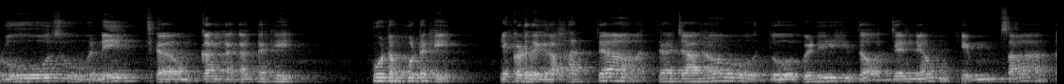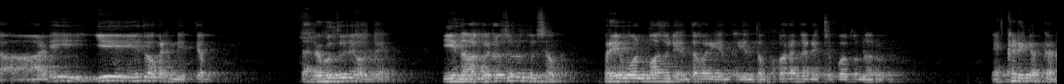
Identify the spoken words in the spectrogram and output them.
రోజు నిత్యం గంట గంటకి పూట పూటకి ఎక్కడ దగ్గర? హత్య అత్యాచారం దోపిడీ దౌర్జన్యం హింస దాడి ఏదో ఒకటి నిత్యం జరుగుతూనే ఉన్నాయి. ఈ నలభై రోజులు చూసాం ప్రేమోన్మాదులు ఎంతవరకు ఎంత ఎంత ఘోరంగా రెచ్చిపోతున్నారు? ఎక్కడికక్కడ?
